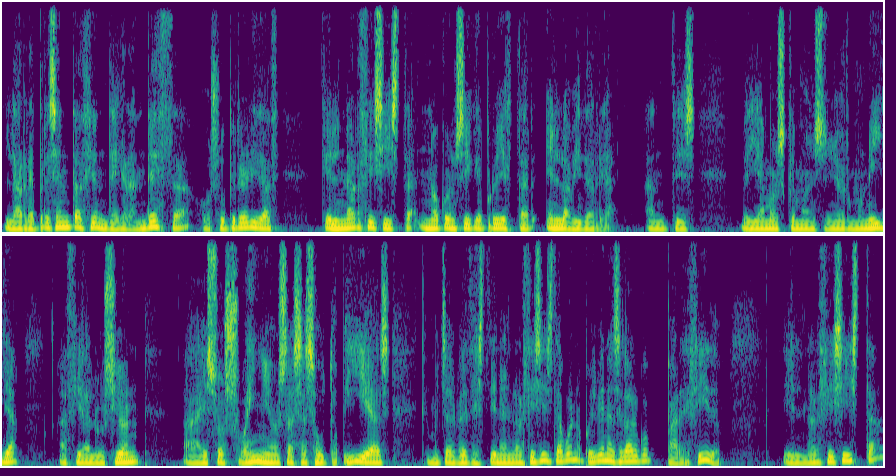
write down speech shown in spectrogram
la representación de grandeza o superioridad que el narcisista no consigue proyectar en la vida real. Antes veíamos que Monseñor Munilla hacía alusión a esos sueños, a esas utopías que muchas veces tiene el narcisista. Bueno, pues viene a ser algo parecido. El narcisista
